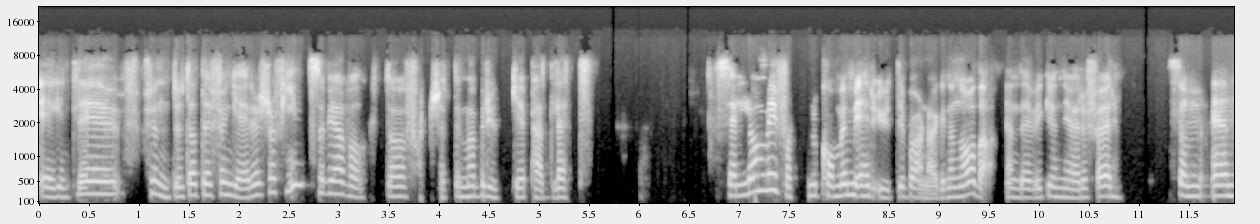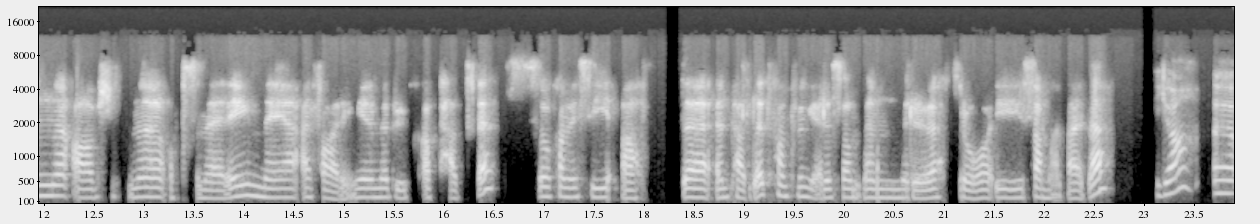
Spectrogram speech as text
egentlig funnet ut at det fungerer så fint, så vi har valgt å fortsette med å bruke Padlet. Selv om vi kommer mer ut i barnehagene nå da, enn det vi kunne gjøre før. Som en avsluttende oppsummering med erfaringer med bruk av Padlet, så kan vi si at eh, en Padlet kan fungere som en rød tråd i samarbeidet. Ja, eh,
